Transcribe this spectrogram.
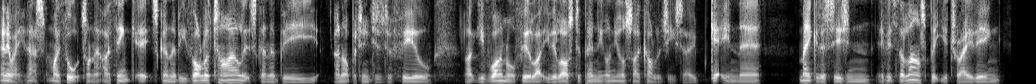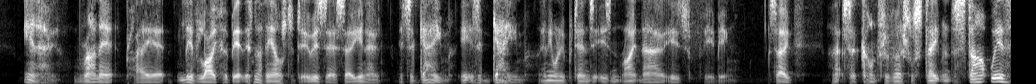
Anyway, that's my thoughts on it. I think it's going to be volatile. It's going to be an opportunity to feel like you've won or feel like you've lost, depending on your psychology. So get in there, make a decision. If it's the last bit you're trading, you know, run it, play it, live life a bit. There's nothing else to do, is there? So, you know, it's a game. It is a game. Anyone who pretends it isn't right now is fibbing. So, that's a controversial statement to start with.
